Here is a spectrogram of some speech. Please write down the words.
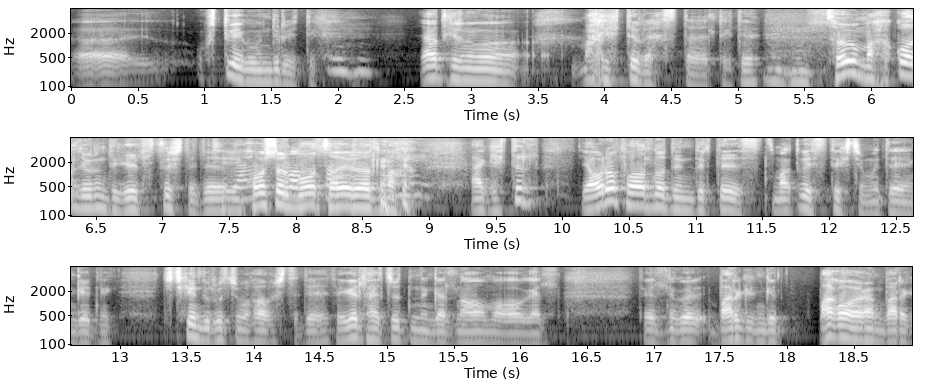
өртөг айгу өндөр байдаг. Яг тэр нөгөө мах ихтэй байх хэрэгтэй байдаг тий. Цөв махгүй бол ер нь тэгэл хэцүү шүү дээ тий. Хуушур бууз хоёр бол мах. А гэтэл Европ хоолнууд энэ дэр тий магадгүй стейк ч юм уу тий ингээд нэг жижигхэн дөрүүлж мах байгаа шүү дээ. Тэгэл хажууд нь ингээл новоо могоо гэл тэгэл нөгөө баг ингээд баг байгаа нь баг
